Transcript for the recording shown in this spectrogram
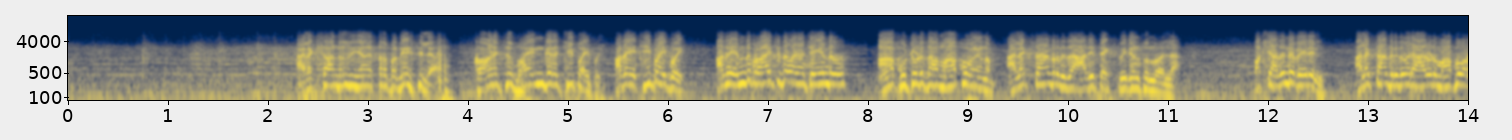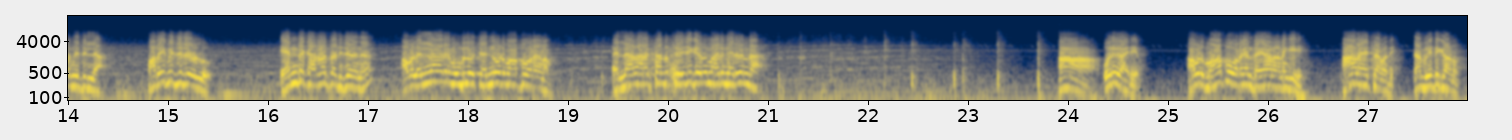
അലക്സാണ്ടറിന് ഞാൻ എത്ര പ്രതീക്ഷിച്ചില്ല. കാണിച്ച് ഭയങ്കര ചീപ്പായി പോയി അതെ ചീപ്പായി പോയി അത് എന്ത് പ്രായച്ചിട്ടാണ് ഞാൻ ചെയ്യേണ്ടത്? ആ കുട്ടിയോട് താ മാപ്പ് പറയണം. അലക്സാണ്ടർ ഇത് ആദ്യത്തെ എക്സ്പീരിയൻസ് ഒന്നുമല്ല. പക്ഷെ അതിന്റെ പേരിൽ അലക്സാണ്ടർ ഇതുവരെ ആരോട് മാപ്പ് പറഞ്ഞിട്ടില്ല. പറയിപ്പിച്ചിട്ടേ ഉള്ളൂ എന്റെ കരണത്തടിച്ചതിന് അവൾ എല്ലാവരും മുമ്പിൽ വെച്ച് എന്നോട് മാപ്പ് പറയണം. എല്ലാവരും അലക്സാണ്ടർ സ്റ്റേജിൽ കയറുന്ന ആരും കരുതണ്ട ആ ഒരു കാര്യം. അവൾ മാപ്പ് പറയാൻ തയ്യാറാണെങ്കിൽ ആളയച്ചാ മതി. ഞാൻ വീട്ടിൽ കാണും.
